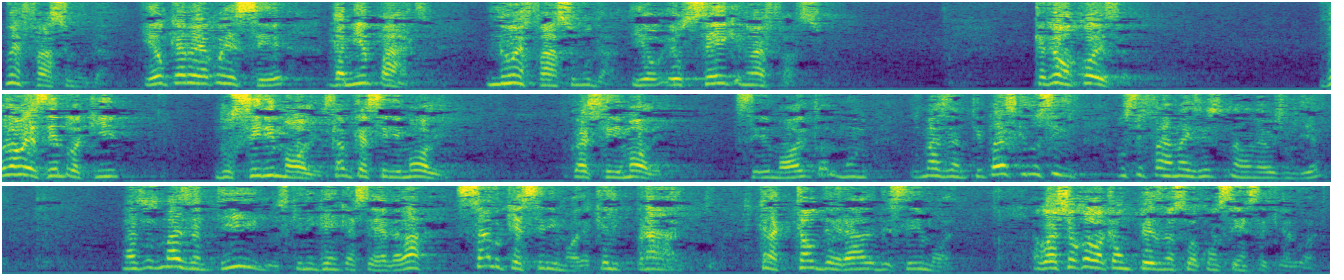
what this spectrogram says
Não é fácil mudar. Eu quero reconhecer da minha parte. Não é fácil mudar. E eu, eu sei que não é fácil. Quer ver uma coisa? Vou dar um exemplo aqui do sirimole. Sabe o que é sirimole? Conhece sirimole? Sirimole, todo mundo. Os mais antigos. Parece que não se, não se faz mais isso, não, né, hoje em dia. Mas os mais antigos, que ninguém quer se revelar, sabe o que é sirimole? Aquele prato, aquela caldeirada de sirimole. Agora, deixa eu colocar um peso na sua consciência aqui agora.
